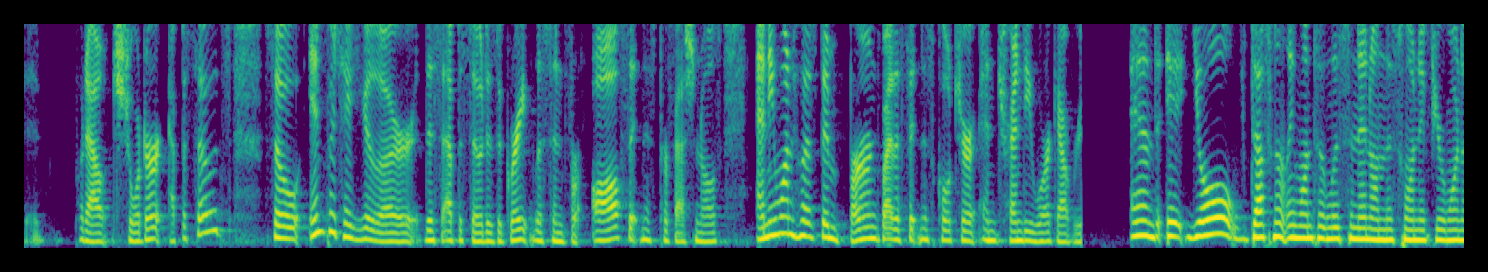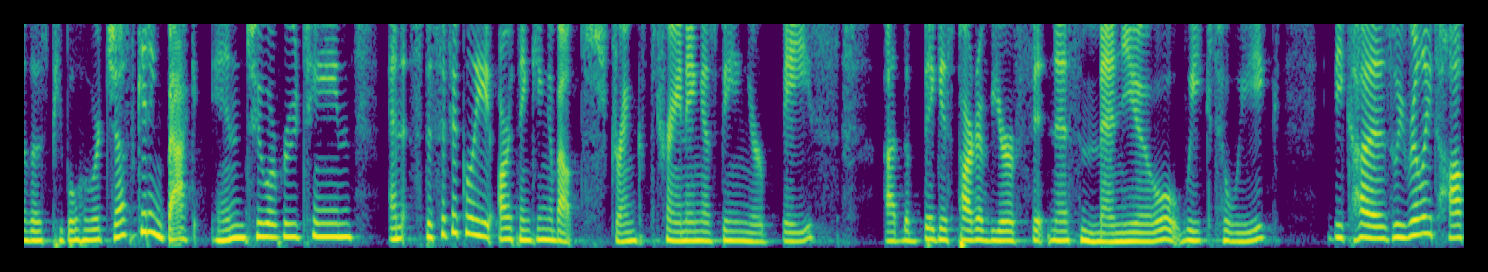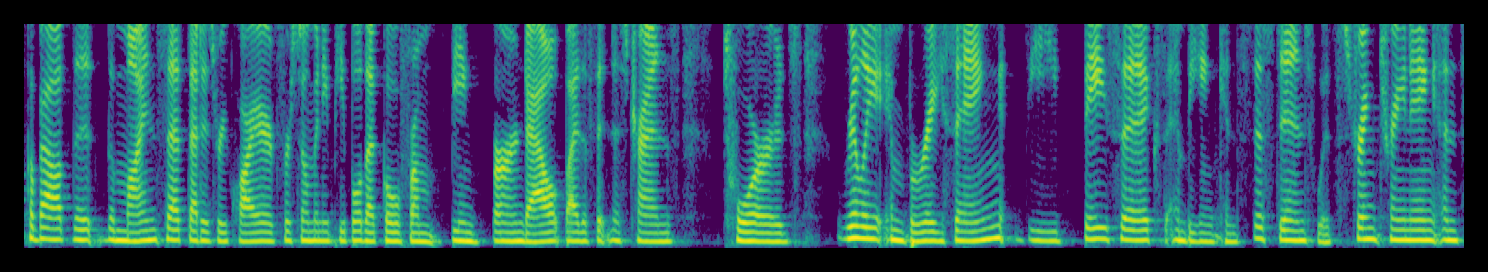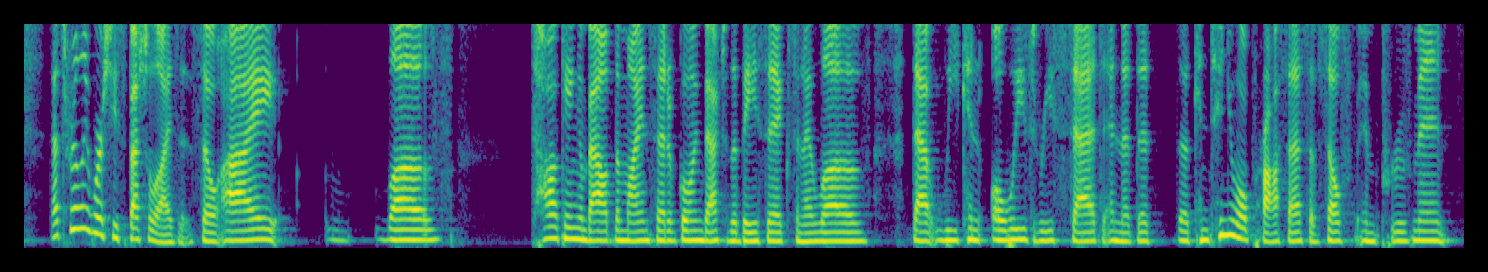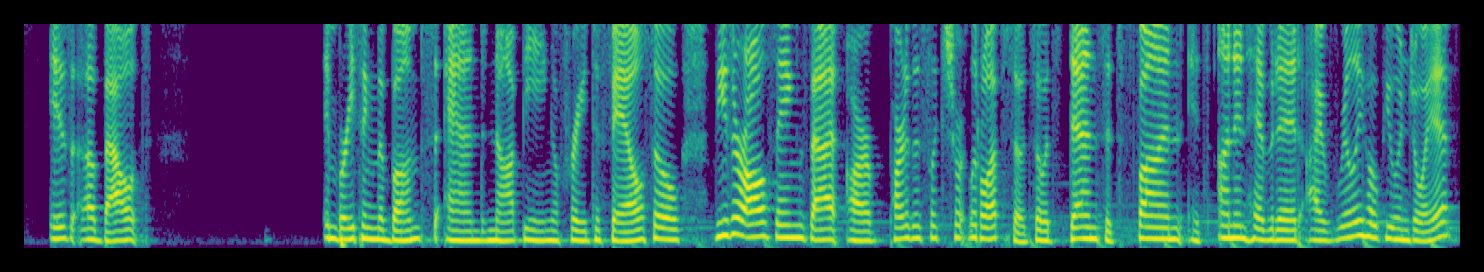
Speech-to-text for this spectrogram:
put out shorter episodes. So, in particular, this episode is a great listen for all fitness professionals, anyone who has been burned by the fitness culture and trendy workout and it, you'll definitely want to listen in on this one if you're one of those people who are just getting back into a routine and specifically are thinking about strength training as being your base, uh, the biggest part of your fitness menu week to week. Because we really talk about the the mindset that is required for so many people that go from being burned out by the fitness trends towards really embracing the basics and being consistent with strength training. And that's really where she specializes. So I love talking about the mindset of going back to the basics. And I love that we can always reset and that the, the continual process of self improvement is about embracing the bumps and not being afraid to fail. So these are all things that are part of this like short little episode. So it's dense, it's fun, it's uninhibited. I really hope you enjoy it.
